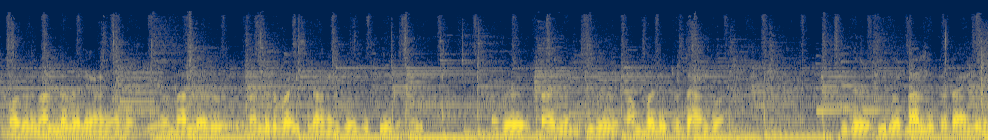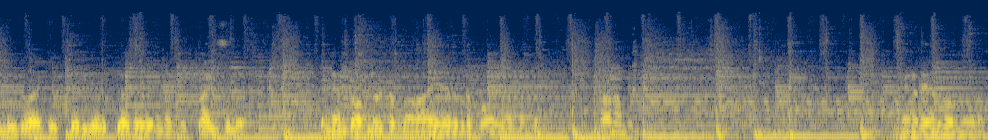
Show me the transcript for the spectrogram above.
അപ്പോൾ അതൊരു നല്ല വിലയാണ് ഞാൻ നോക്കി. നല്ലൊരു നല്ലൊരു പ്രൈസിലാണ് എനിക്ക് കിട്ടിയേക്കുന്നത്. അത് കാര്യം ഇത് അമ്പത് ലിറ്റർ ടാങ്കുമാണ് ഇത് ഇരുപത്തിനാല് ലിറ്റർ ടാങ്ക് വരുമ്പോൾ ഇതുമായിട്ട് ചെറിയ വ്യത്യാസമേ വരുന്നുള്ളൂ പ്രൈസിൽ ഞാൻ തുറന്നു വിട്ടപ്പോൾ ആ എയർ ഇവിടെ പോയി നമുക്ക് കാണാൻ പറ്റും. ഞങ്ങളുടെ എയർ തുറന്നു വിടാം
